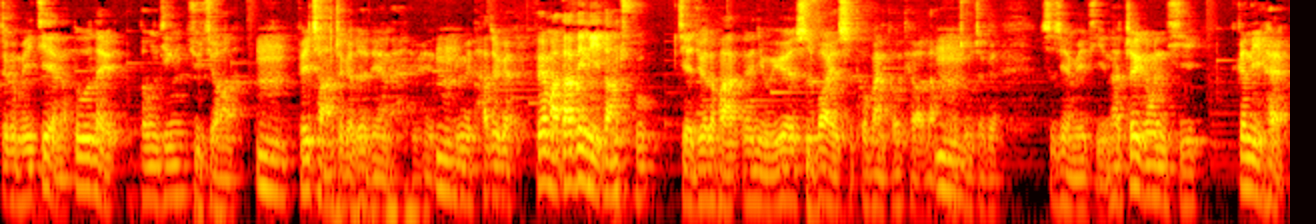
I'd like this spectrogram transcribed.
这个媒介呢都在东京聚焦了，嗯。非常这个热点了，因为、嗯。因为他这个费马大定理当初解决的话，那，《纽约时报》也是头版头条的，嗯。关注这个世界媒体。那这个问题更厉害，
